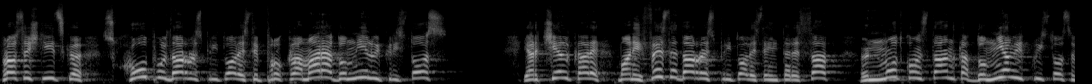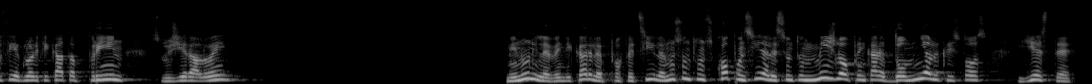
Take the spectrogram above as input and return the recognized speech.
Vreau să știți că scopul darurilor spirituale este proclamarea Domniei lui Hristos. Iar cel care manifestă darurile spirituale este interesat în mod constant ca domnia lui Hristos să fie glorificată prin slujirea lui. Minunile, vindicările, profețiile nu sunt un scop în sine, ele sunt un mijloc prin care domnia lui Hristos este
